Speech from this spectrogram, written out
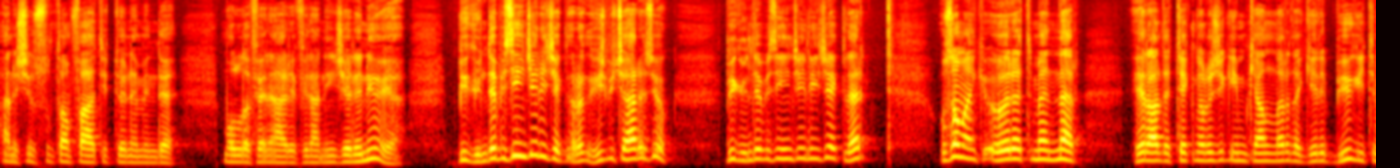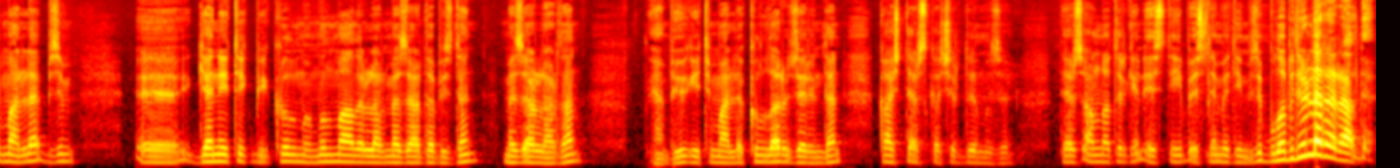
Hani şimdi Sultan Fatih döneminde Molla Fenari filan inceleniyor ya. Bir günde bizi inceleyecekler. Hiçbir çaresi yok. Bir günde bizi inceleyecekler. O zamanki öğretmenler herhalde teknolojik imkanları da gelip büyük ihtimalle bizim e, genetik bir kıl mı mıl mı alırlar mezarda bizden, mezarlardan. Yani büyük ihtimalle kıllar üzerinden kaç ders kaçırdığımızı, ders anlatırken esneyip esnemediğimizi bulabilirler herhalde.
